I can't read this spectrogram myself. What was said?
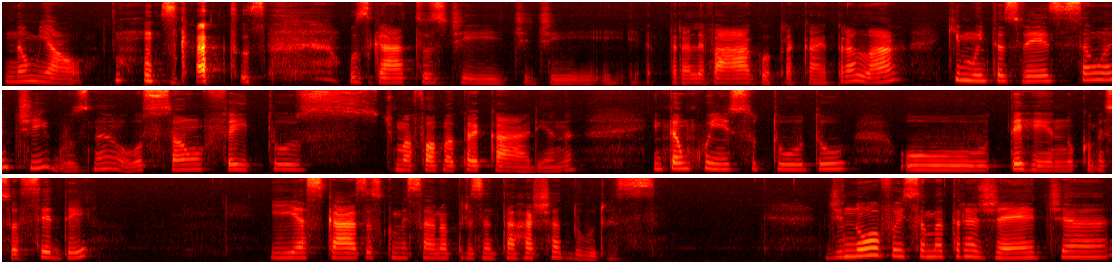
não miau, os gatos, os gatos de, de, de para levar água para cá e para lá, que muitas vezes são antigos, né? ou são feitos de uma forma precária. Né? Então, com isso tudo, o terreno começou a ceder e as casas começaram a apresentar rachaduras. De novo, isso é uma tragédia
